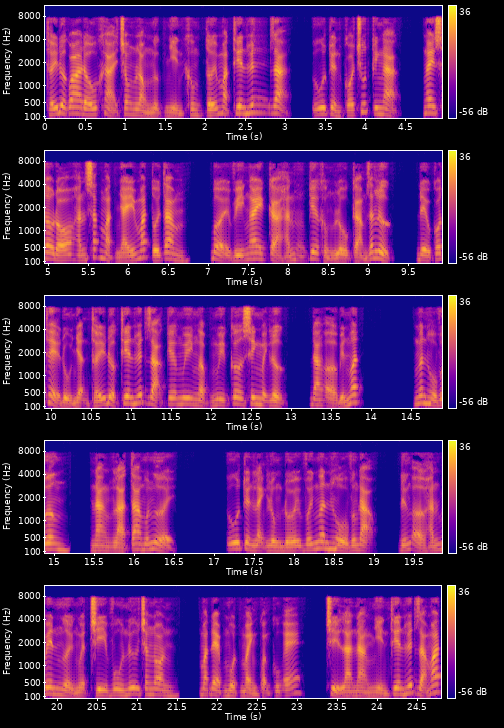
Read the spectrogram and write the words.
thấy được qua đấu khải trong lòng ngực nhìn không tới mặt thiên huyết dạ, ưu tuyển có chút kinh ngạc, ngay sau đó hắn sắc mặt nháy mắt tối tăm, bởi vì ngay cả hắn kia khổng lồ cảm giác lực, đều có thể đủ nhận thấy được thiên huyết dạ kia nguy ngập nguy cơ sinh mệnh lực, đang ở biến mất. Ngân Hồ Vương, nàng là ta muốn người. ưu tuyển lạnh lùng đối với Ngân Hồ Vương đạo, đứng ở hắn bên người Nguyệt Chi Vu nữ trăng non, mặt đẹp một mảnh quặn cũ é, chỉ là nàng nhìn thiên huyết dạ mắt,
